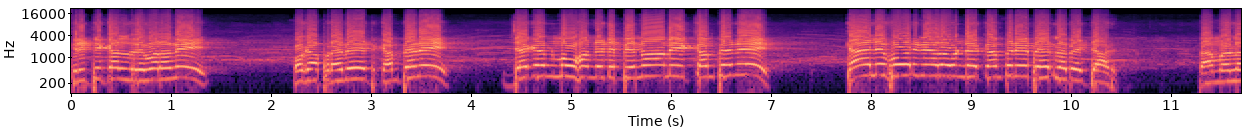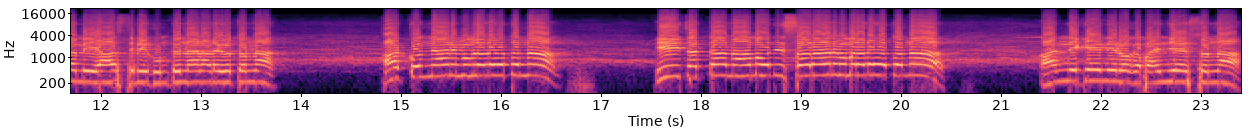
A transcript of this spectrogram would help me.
క్రిటికల్ రివర్ అని ఒక private company Jaganmohan Reddy benami company కాలిఫోర్నియాలో ఉండే కంపెనీ పేర్లో పెట్టాడు తమిళలో మీ ఆస్తి మీకు ఉంటుందని అడుగుతున్నా. హక్కుందా అని మిమ్మల్ని అడుగుతున్నా. ఈ చట్టాన్ని ఆమోదిస్తారా అని మిమ్మల్ని అడుగుతున్నా. అందుకే నేను ఒక పని చేస్తున్నా.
